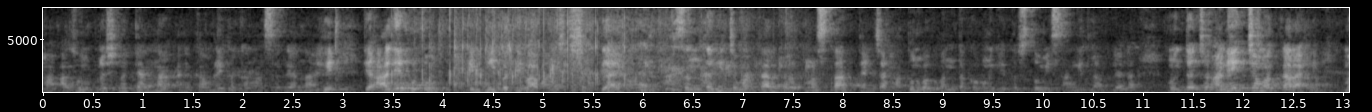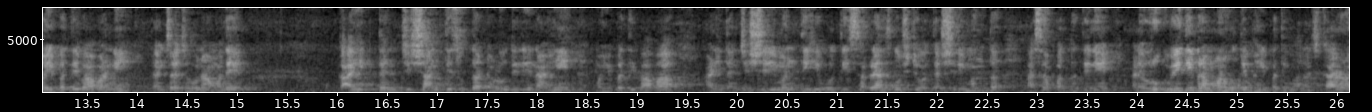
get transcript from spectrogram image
हा अजून प्रश्न त्यांना आणि कांबळे काकांना सगळ्यांना आहे. ते आले कुठून? ते गणपती बाबांची शक्ती आहे म्हणून. संतही चमत्कार करत नसतात. त्यांच्या हातून भगवंत करून घेत असतो. मी सांगितलं आपल्याला. म्हणून त्यांचे अनेक चमत्कार आहे. महिपती बाबांनी त्यांच्या जीवनामध्ये काही त्यांची शांतीसुद्धा ढळू दिली नाही. महिपती बाबा आणि त्यांची श्रीमंती ही होती सगळ्याच गोष्टी होत्या. श्रीमंत अशा पद्धतीने आणि ऋग्वेदी ब्राह्मण होते महिपती महाराज. कारण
